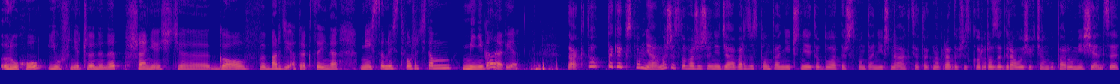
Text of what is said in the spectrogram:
ruchu, już nieczynny, przenieść e, go w bardziej atrakcyjne miejsce, no i stworzyć tam mini galerię. Tak, to tak jak wspomniałam, nasze stowarzyszenie działa bardzo spontanicznie i to była też spontaniczna akcja. Tak naprawdę wszystko rozegrało się w ciągu paru miesięcy,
